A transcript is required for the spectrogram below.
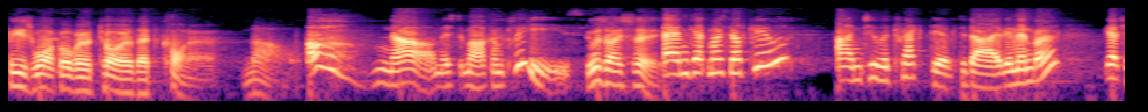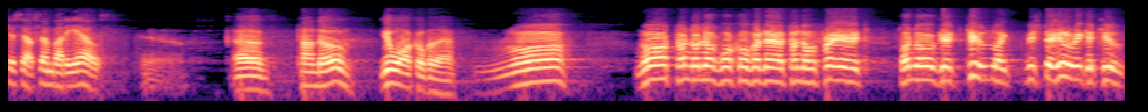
please walk over toward that corner now. Oh, now, Mr. Markham, please. Do as I say. And get myself killed? I'm too attractive to die, remember? Get yourself somebody else. Uh, Tondo, you walk over there. No. No, Tondo not walk over there. Tondo afraid. Tondo get killed like Mr. Hillary get killed.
